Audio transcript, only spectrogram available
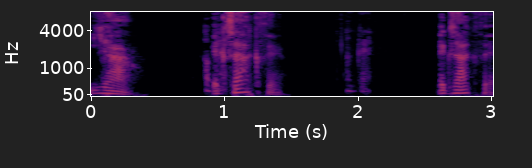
yeah, Okay. exactly. Okay. Exactly.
